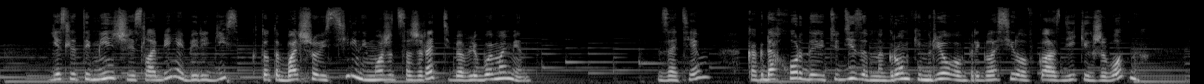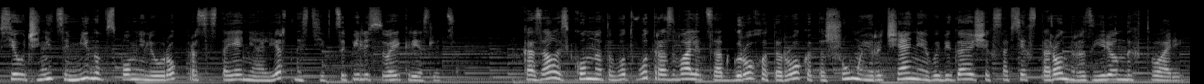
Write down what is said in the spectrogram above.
Если ты меньше и слабее, берегись, кто-то большой и сильный может сожрать тебя в любой момент. Затем когда Хорда Этюдизовна громким ревом пригласила в класс диких животных, все ученицы мигом вспомнили урок про состояние алертности и вцепились в свои креслицы. Казалось, комната вот-вот развалится от грохота, рокота, шума и рычания выбегающих со всех сторон разъяренных тварей.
